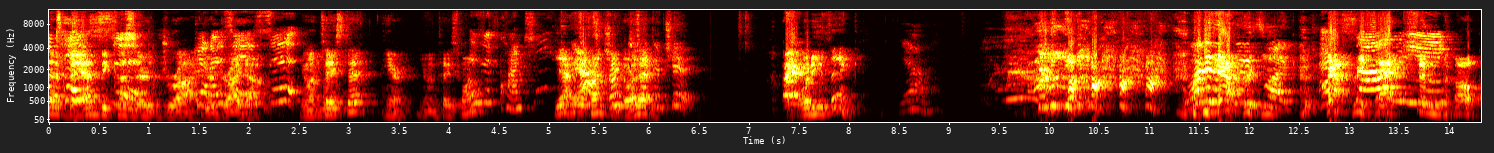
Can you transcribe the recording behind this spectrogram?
wanna that bad taste because it. they're dry. Can they're I dried taste out. it? You want to taste it? Here, you want to taste one? Is it crunchy? Yeah, it's Yeah, crunchy. it's Go like ahead. a chip. What do you think? Yeah. What did it taste like? That reaction though.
